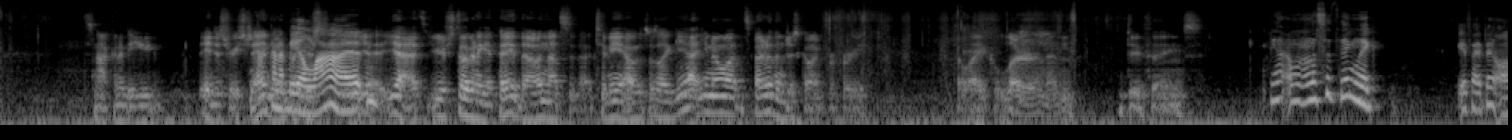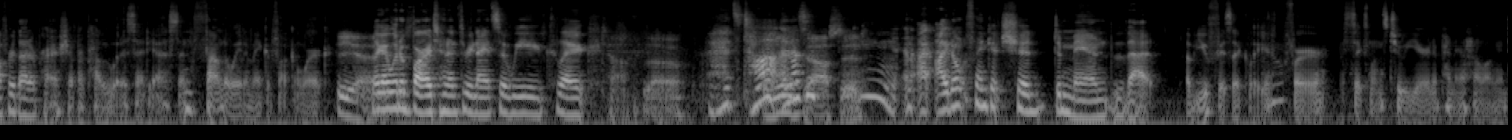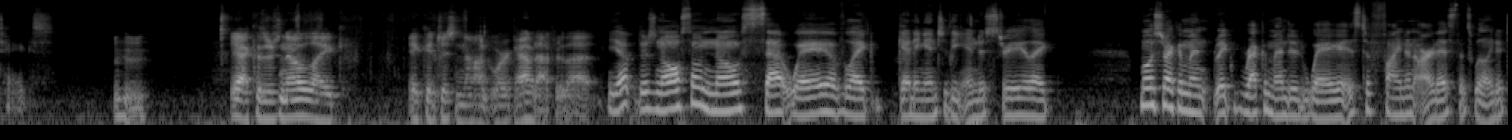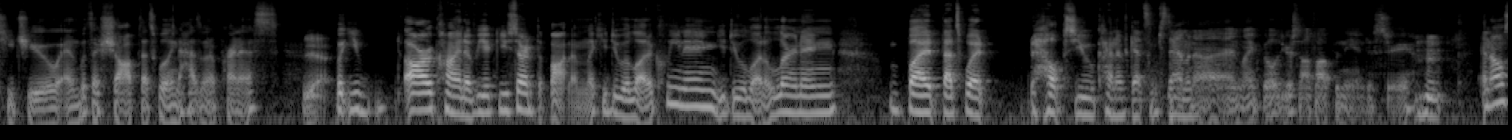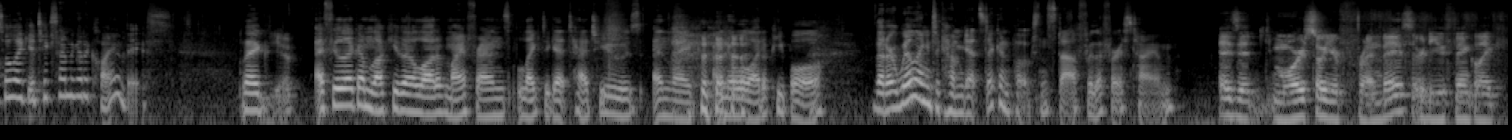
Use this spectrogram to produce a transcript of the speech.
It's not going to be industry standard. It's not gonna be a lot." Yeah, yeah it's, you're still going to get paid though, and that's to me. I was just like, yeah, you know what? It's better than just going for free to like learn and do things. Yeah, and that's the thing. Like, if I'd been offered that apprenticeship, I probably would have said yes and found a way to make it fucking work. Yeah. Like, I would have bartended three nights a week. Like, tough though. it's tough, you're and that's exhausted. And I, I don't think it should demand that of you physically for six months to a year, depending on how long it takes. hmm Yeah, because there's no like, it could just not work out after that. Yep, there's no, also no set way of like getting into the industry. Like most recommend like recommended way is to find an artist that's willing to teach you and with a shop that's willing to have an apprentice. Yeah. But you are kind of you, you start at the bottom. Like you do a lot of cleaning, you do a lot of learning, but that's what helps you kind of get some stamina and like build yourself up in the industry. Mhm. And also like it takes time to get a client base. Like Yep. I feel like I'm lucky that a lot of my friends like to get tattoos, and like I know a lot of people that are willing to come get stick and pokes and stuff for the first time. Is it more so your friend base, or do you think like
